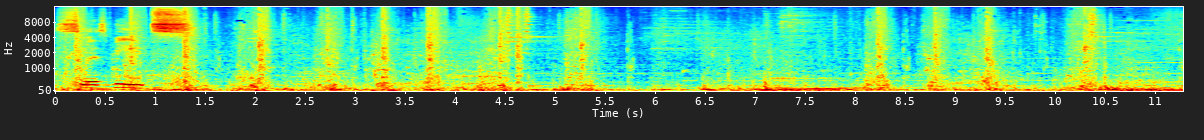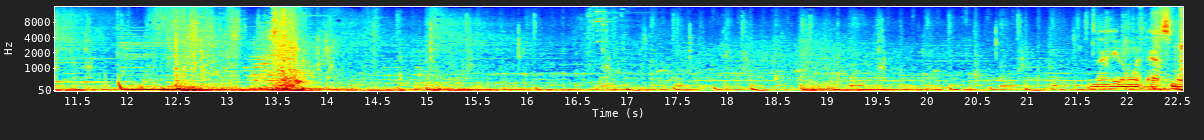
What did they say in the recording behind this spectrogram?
Swizz Beatz. He don't want that smoke.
